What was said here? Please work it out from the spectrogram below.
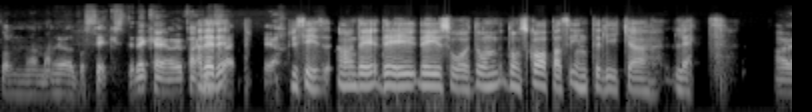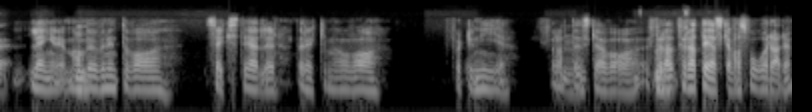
och när man är över 60. Det kan jag ju faktiskt Ja, det- säga. Precis, ja, det, det, är, ju- det är ju så. De, de skapas inte lika lätt Ja, ja. längre. Man Mm. behöver inte vara 60 heller. Det räcker med att vara 49 för att, Mm. det, ska vara, för att, för att det ska vara svårare.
